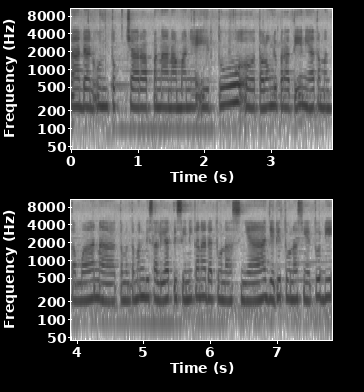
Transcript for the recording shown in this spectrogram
Nah, dan untuk cara penanamannya itu uh, tolong diperhatiin ya, teman-teman. Nah, teman-teman bisa lihat di sini kan ada tunasnya. Jadi tunasnya itu di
